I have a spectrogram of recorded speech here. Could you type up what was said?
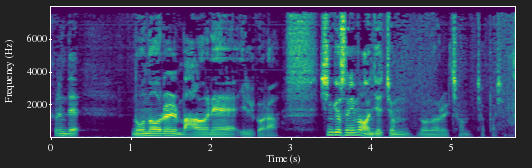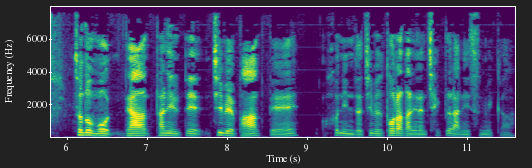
그런데 논어를 마흔에 읽어라. 신 교수님은 언제쯤 논어를 처음 접하셨나요? 저도 뭐 대학 다닐 때 집에 방학 때 흔히 이제 집에서 돌아다니는 책들 아니 있습니까?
